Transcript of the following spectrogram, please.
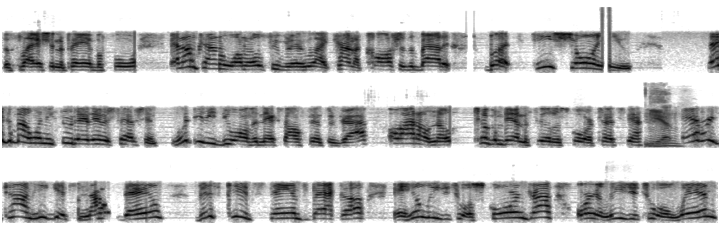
the flash in the pan before. And I'm kind of one of those people that are, like, kind of cautious about it. But he's showing you Think about when he threw that interception. What did he do on the next offensive drive? Oh, I don't know. Took him down the field and scored a touchdown. Yep. Every time he gets knocked down, this kid stands back up and he'll lead you to a scoring drive or he'll lead you to a win.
